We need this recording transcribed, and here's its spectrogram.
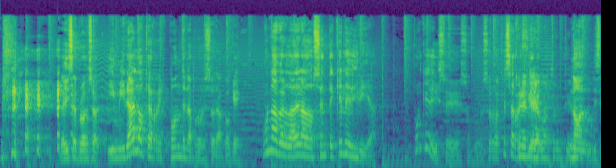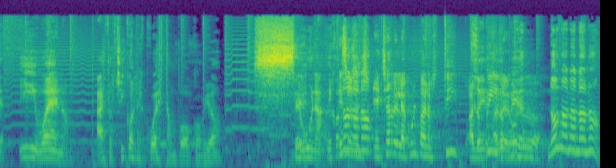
le dice el profesor. Y mirá lo que responde la profesora. Porque una verdadera docente, ¿qué le diría? ¿Por qué dice eso, profesor? ¿A qué se refiere? constructiva. No, dice, y bueno, a estos chicos les cuesta un poco, ¿vio? Sí. De una. Dijo, Eso no, no, es no. echarle la culpa a los tip, a los pibes. No, no, no, no, no.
